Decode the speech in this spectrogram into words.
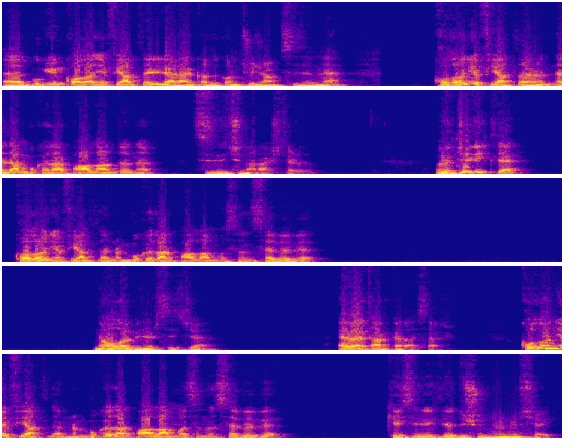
Ee, Bugün kolonya fiyatları ile alakalı konuşacağım sizinle. Kolonya fiyatlarının neden bu kadar pahalandığını sizin için araştırdım. Öncelikle kolonya fiyatlarının bu kadar pahalanmasının sebebi ne olabilir sizce? Evet arkadaşlar. Kolonya fiyatlarının bu kadar pahalanmasının sebebi kesinlikle düşündüğünüz şey.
